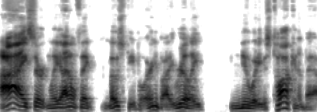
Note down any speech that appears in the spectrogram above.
I certainly, I don't think most people or anybody really knew what he was talking about.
